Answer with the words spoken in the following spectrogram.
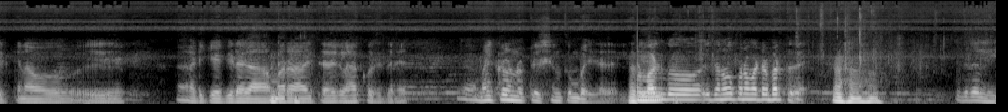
ಇದಕ್ಕೆ ನಾವು ಈ ಅಡಿಕೆ ಗಿಡ ಮರ ಇತ್ಯಾದಿಗಳು ಹಾಕೋದಿದ್ರೆ ಮೈಕ್ರೋ ನ್ಯೂಟ್ರಿಷನ್ ತುಂಬ ಇದೆ ಅದರಲ್ಲಿ ಒಂದು ಇದನ್ನು ಓಪನ್ ಮಾಡಿದ್ರೆ ಬರ್ತದೆ. ಹಾಂ ಹಾಂ ಹಾಂ. ಇದರಲ್ಲಿ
